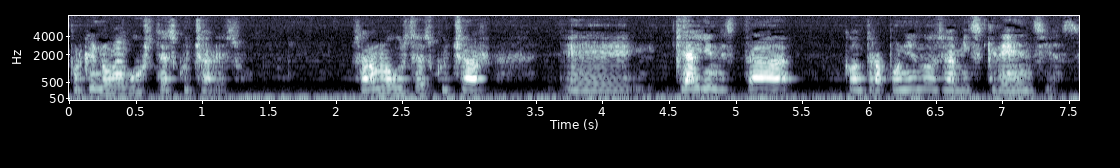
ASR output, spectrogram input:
Porque no me gusta escuchar eso. O sea, no me gusta escuchar eh, que alguien está contraponiéndose a mis creencias.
